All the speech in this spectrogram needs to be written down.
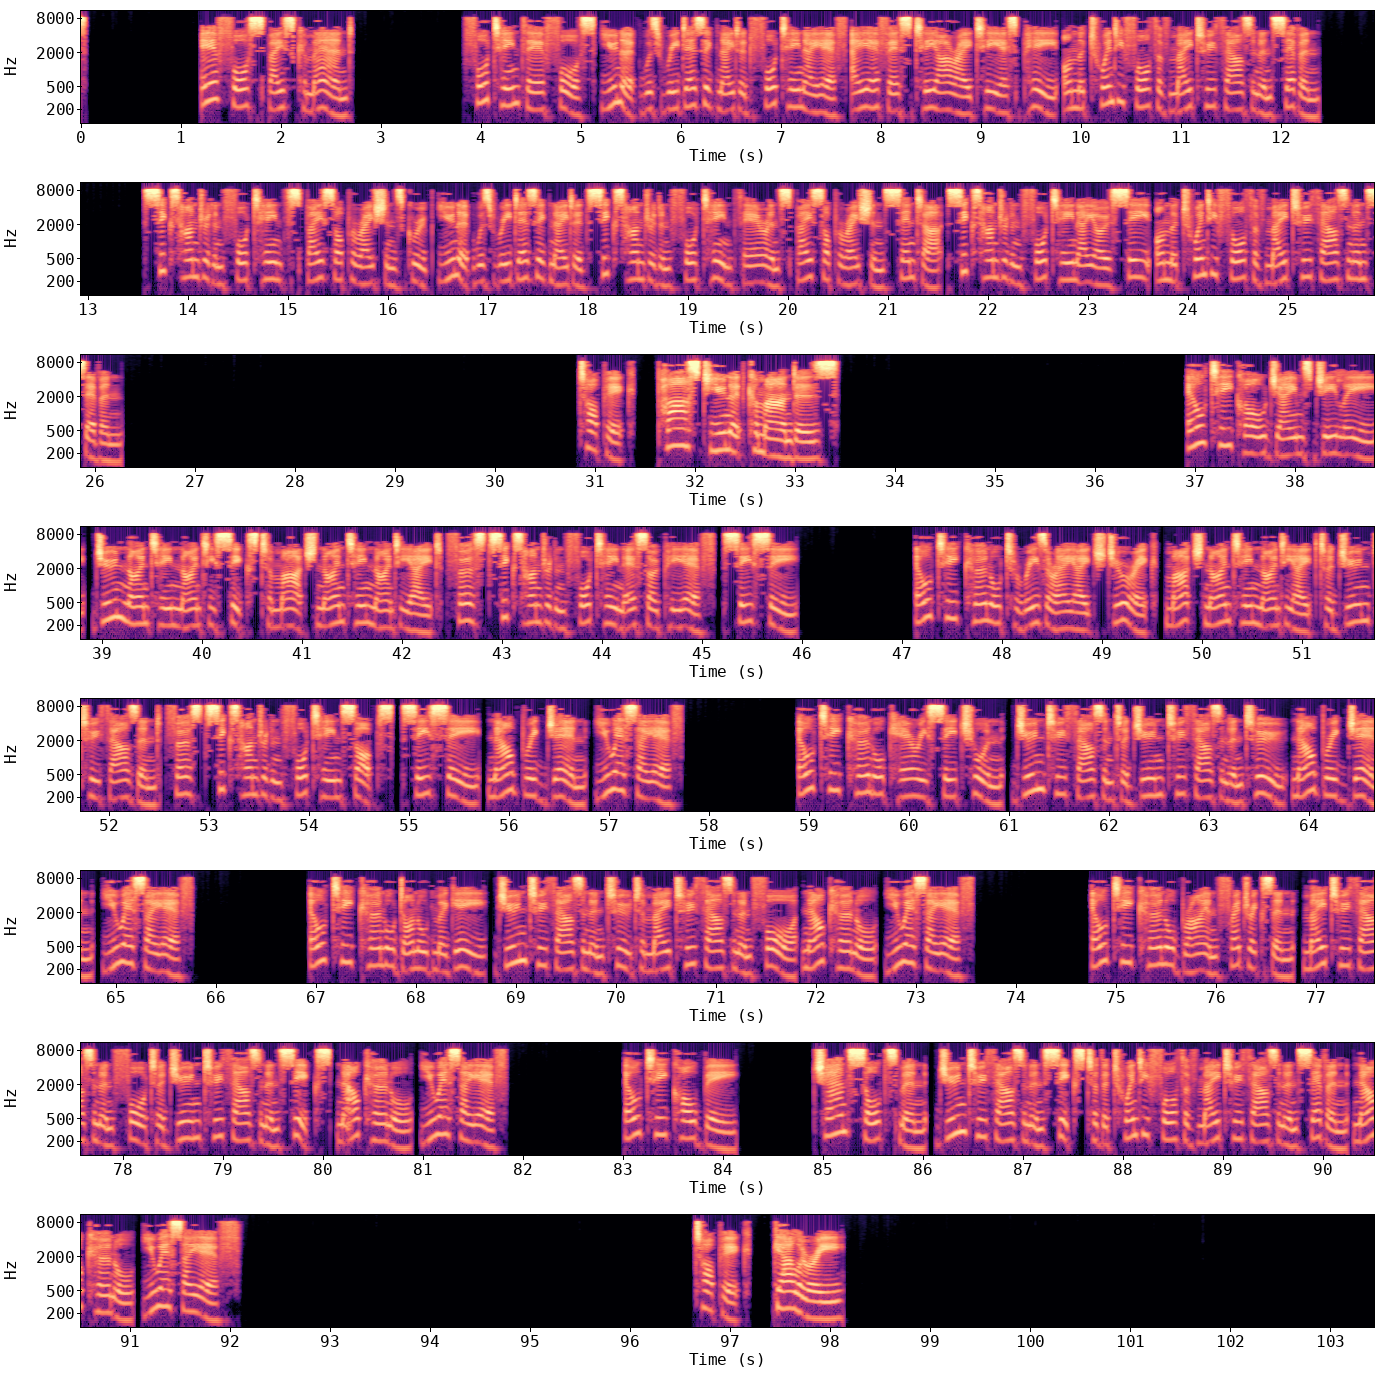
Air Force Space Command 14th Air Force unit was redesignated 14AF AFSTRATSP on the 24th of May 2007. 614th Space Operations Group unit was redesignated 614th Air and Space Operations Center 614 AOC on the 24th of May 2007. Topic: Past unit commanders. L.T. Cole James G. Lee, June 1996 to March 1998 First 614 SOPF, CC Lt. Colonel Teresa A. H. Djuric, March 1998 to June 2000 First 614 SOPS, CC, now Brig Gen, USAF Lt. Colonel Carey C. Chun, June 2000 to June 2002 now Brig Gen, USAF LT Colonel Donald McGee, June 2002 to May 2004 now Colonel, USAF LT Colonel Brian Fredrickson, May 2004 to June 2006 now Colonel, USAF LT Cole B. Chance Saltzman, June 2006 to the 24th of May 2007 now Colonel, USAF Topic Gallery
